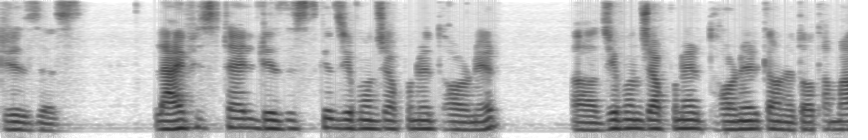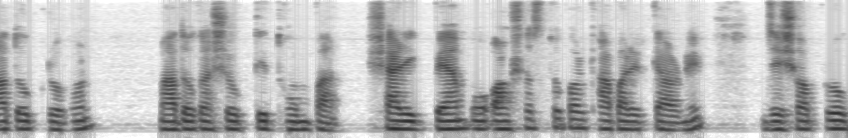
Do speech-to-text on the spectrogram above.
ডিজিজ লাইফস্টাইল ডিজিজকে জীবনযাপনের ধরনের জীবনযাপনের ধরনের কারণে তথা মাদক গ্রহণ, মাদকাসক্তি, ধূমপান, শারীরিক ব্যায়াম ও অস্বাস্থ্যকর খাবারের কারণে যেসব রোগ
